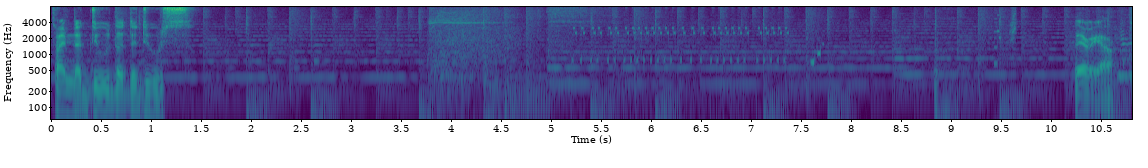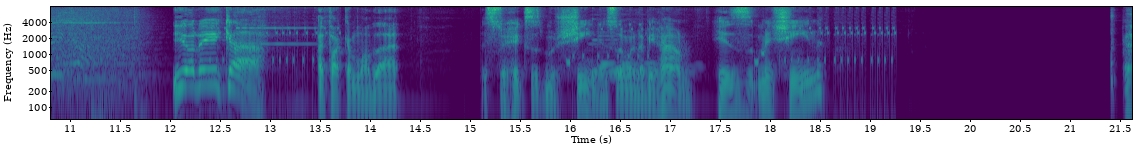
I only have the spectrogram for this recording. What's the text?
Time to do the deduce. There we go. Eureka! I fucking love that. Mr. Hicks's machine is nowhere to be found. His machine?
